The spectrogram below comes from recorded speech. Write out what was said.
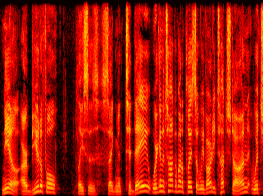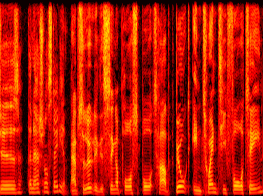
Neil, our beautiful places segment. Today, we're going to talk about a place that we've already touched on, which is the National Stadium. Absolutely, the Singapore Sports Hub, built in 2014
